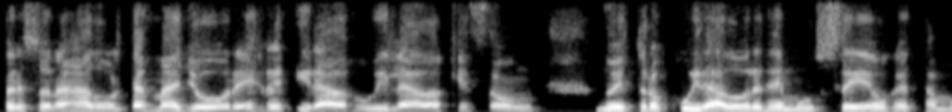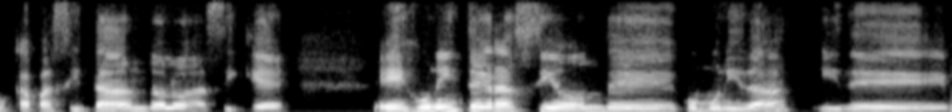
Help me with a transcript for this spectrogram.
personas adultas mayores, retirados, jubilados, que son nuestros cuidadores de museo, que estamos capacitándolos, así que es una integración de comunidad y de,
